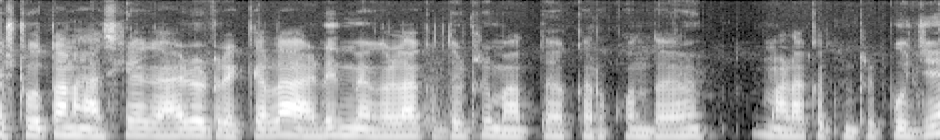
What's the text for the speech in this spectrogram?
ಎಷ್ಟು ಹೊತ್ತಾನ ಹಾಸಿಗೆಗೆ ಆಡಿಡ್ರಿ ಆಕೆಲ್ಲ ಆಡಿದ ಮ್ಯಾಗ ಅಳಾಕತ್ತಿಳ್ರಿ ಮತ್ತೆ ಕರ್ಕೊಂಡು ಮಾಡಾಕತ್ತೀನಿ ರೀ ಪೂಜೆ.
